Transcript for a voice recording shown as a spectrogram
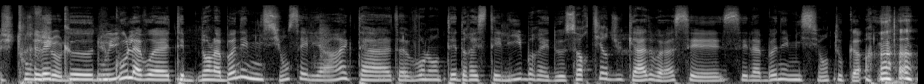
Je trouvais joli. que du Oui. coup, la voix était dans la bonne émission, Célia, avec ta, ta volonté de rester libre et de sortir du cadre. Voilà, c'est c'est la bonne émission en tout cas.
